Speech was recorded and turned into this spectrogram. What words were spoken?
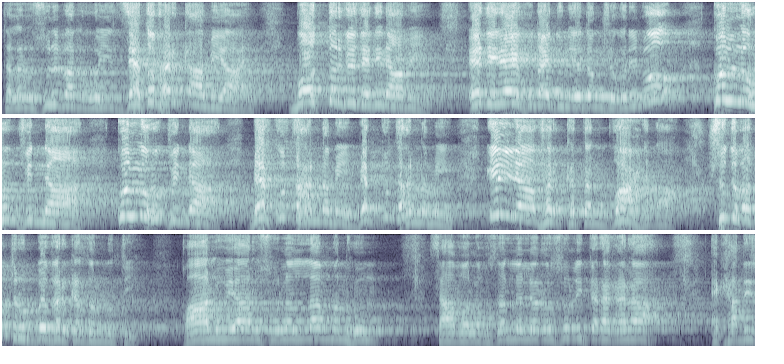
তাহলে রসুল পাক হই যেত ফের কাবি আয়, বহত্তর কে যেদিন আবি। এদিন এই খুদাই দুনিয়া ধ্বংস করিব। কুল্লুহুম ফিন্নার কুল্লুহুম ফিন্নার। বেকুল জাহান্নামি বেকুল জাহান্নামি ইল্লা ফারকাতান ওয়াহিদা শুধুমাত্র ফেরকা জন্নতি قالوا يا رسول الله من هم সাহাবা সাল্লাল্লাহু রাসূল তারা কারা এক হাদিস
